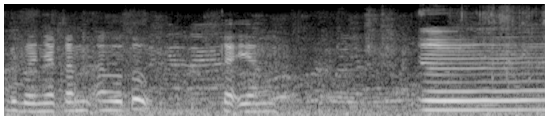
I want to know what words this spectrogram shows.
kebanyakan aku tuh kayak yang eh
